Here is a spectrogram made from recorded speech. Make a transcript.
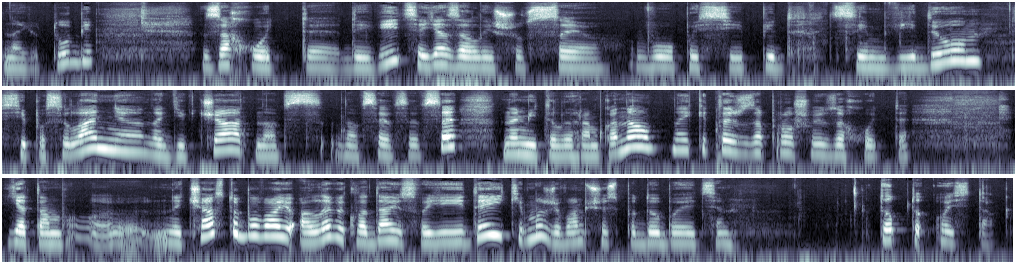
на Ютубі. Заходьте, дивіться, я залишу все в описі під цим відео. Всі посилання на дівчат, на все-все-все, на мій телеграм-канал, на який теж запрошую, заходьте. Я там е, не часто буваю, але викладаю свої ідейки, може вам щось подобається. Тобто ось так.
